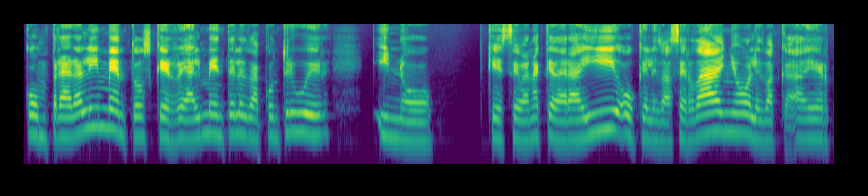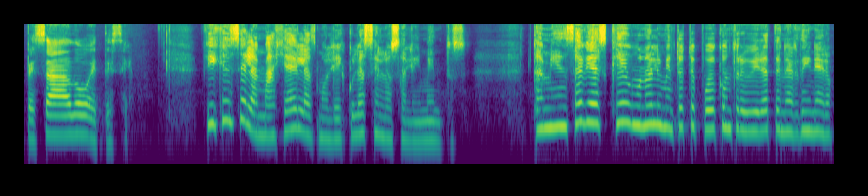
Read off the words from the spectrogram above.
comprar alimentos que realmente les va a contribuir y no que se van a quedar ahí o que les va a hacer daño o les va a caer pesado, etc. Fíjense la magia de las moléculas en los alimentos. ¿También sabías que un alimento te puede contribuir a tener dinero?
